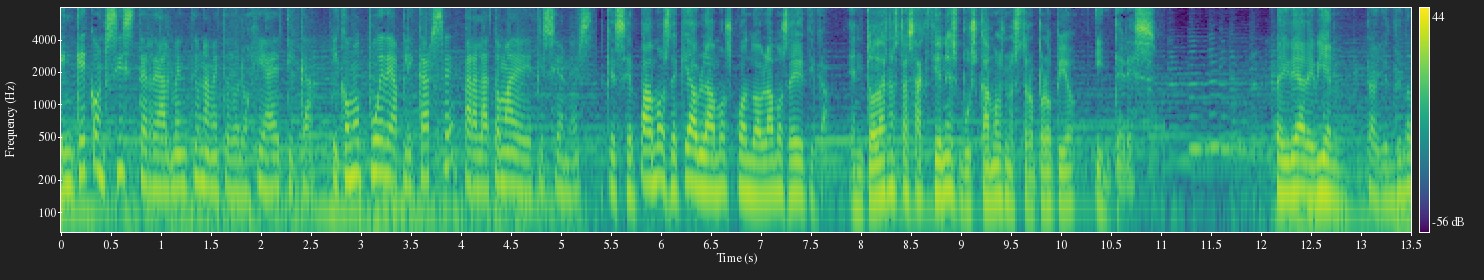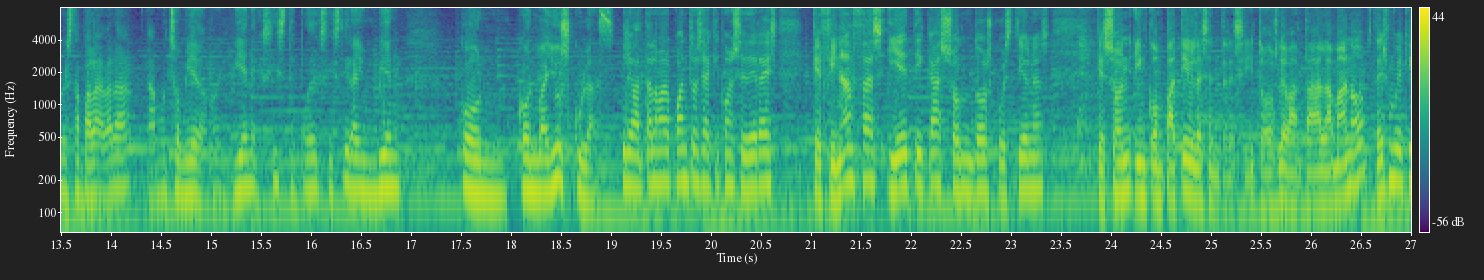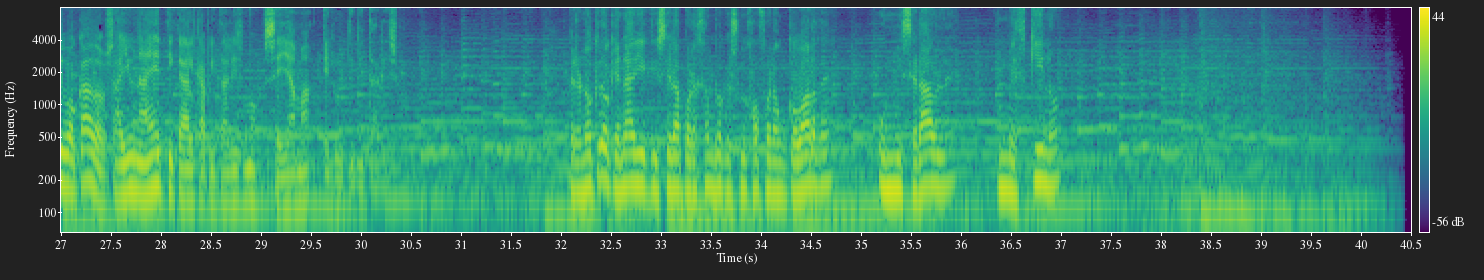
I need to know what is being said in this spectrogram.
en qué consiste realmente una metodología ética y cómo puede aplicarse para la toma de decisiones. Que sepamos de qué hablamos cuando hablamos de ética. En todas nuestras acciones buscamos nuestro propio interés. La idea de bien. Claro, yo entiendo que esta palabra da mucho miedo. ¿no? El bien existe, puede existir, hay un bien con, con, mayúsculas. Y levantad la mano cuántos de aquí consideráis que finanzas y ética son dos cuestiones que son incompatibles entre sí. Todos levantad la mano, estáis muy equivocados. Hay una ética del capitalismo, se llama el utilitarismo. Pero no creo que nadie quisiera, por ejemplo, que su hijo fuera un cobarde, un miserable, un mezquino,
